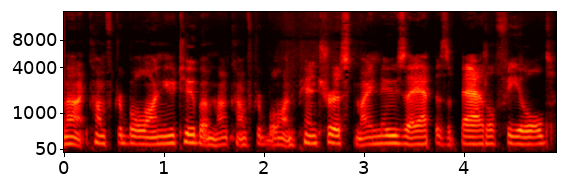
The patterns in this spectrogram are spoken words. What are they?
not comfortable on YouTube. I'm not comfortable on Pinterest. My news app is a battlefield.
